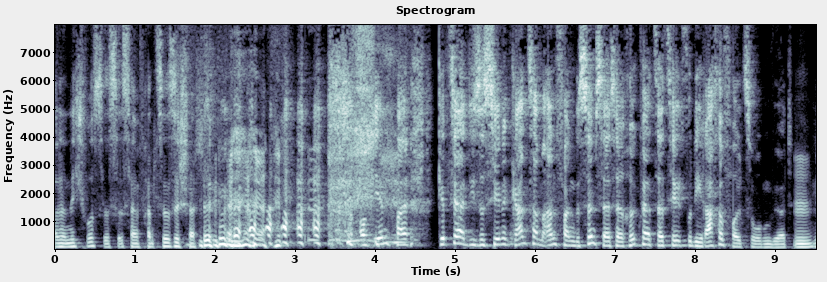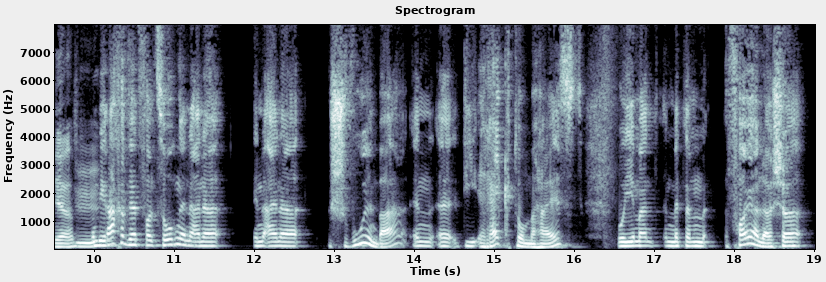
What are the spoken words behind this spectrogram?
weil er nicht wusste, es ist ein französischer Film. Auf jeden Fall gibt's ja diese Szene ganz am Anfang des Sims, der ist ja rückwärts erzählt, wo die Rache vollzogen wird. Ja. Und die Rache wird vollzogen in einer, in einer schwulen Bar, in, äh, die Rektum heißt, wo jemand mit einem Feuerlöscher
